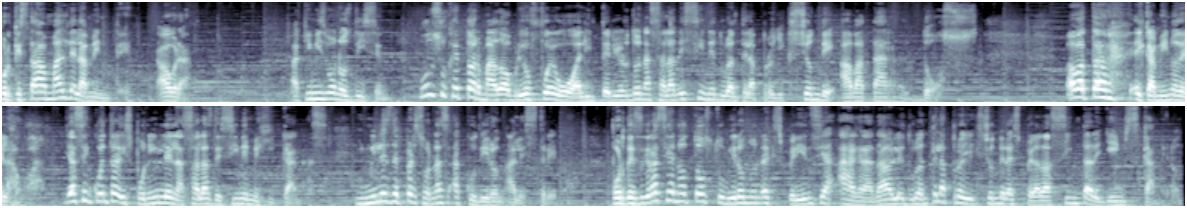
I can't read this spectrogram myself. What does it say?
porque estaba mal de la mente. Ahora, aquí mismo nos dicen, un sujeto armado abrió fuego al interior de una sala de cine durante la proyección de Avatar 2. Avatar, el camino del agua ya se encuentra disponible en las salas de cine mexicanas y miles de personas acudieron al estreno. Por desgracia no todos tuvieron una experiencia agradable durante la proyección de la esperada cinta de James Cameron.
